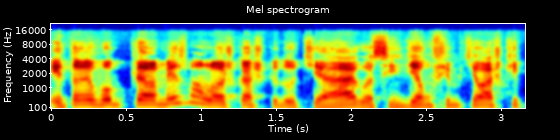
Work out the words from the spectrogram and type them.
Então eu vou pela mesma lógica, acho que do Thiago, assim, de é um filme que eu acho que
